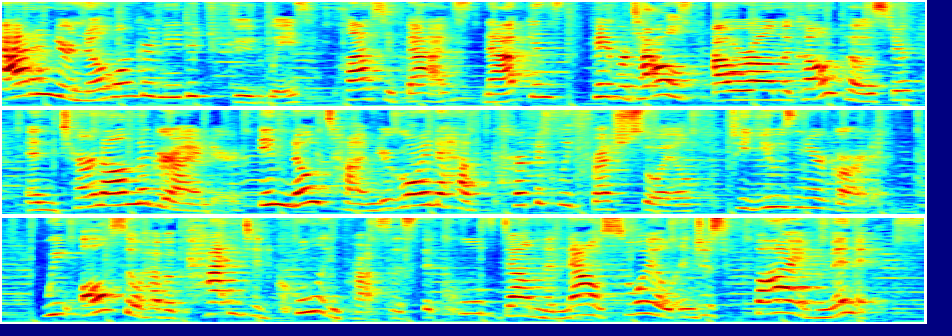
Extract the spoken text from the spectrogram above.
Add in your no longer needed food waste, plastic bags, napkins, paper towels, power on the composter, and turn on the grinder. In no time, you're going to have perfectly fresh soil to use in your garden. We also have a patented cooling process that cools down the now soil in just five minutes.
